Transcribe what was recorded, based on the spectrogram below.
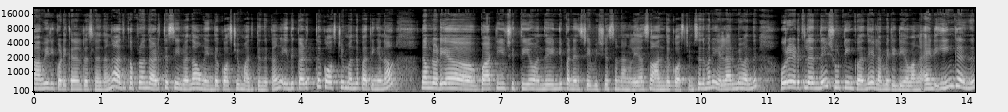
காவேரி கொடைக்கானல் ட்ரெஸ்ஸில் இருந்தாங்க. அதுக்கப்புறம் வந்து அடுத்த சீன் வந்து அவங்க இந்த காஸ்ட்யூம் மாற்றிட்டு வந்திருக்காங்க. இதுக்கு அடுத்த காஸ்ட்யூம் வந்து பார்த்திங்கன்னா நம்மளுடைய பாட்டியும் சித்தியும் வந்து இண்டிபெண்டன்ஸ் டே விஷயம் சொன்னாங்க இல்லையா? ஸோ அந்த காஸ்ட்யூம்ஸ் இது மாதிரி எல்லாருமே வந்து ஒரு இடத்துல இருந்தே ஷூட்டிங்க்கு வந்து எல்லாமே ரெடி ஆவாங்க. அண்ட் இங்கேருந்து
